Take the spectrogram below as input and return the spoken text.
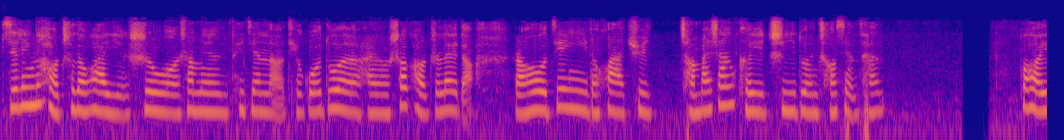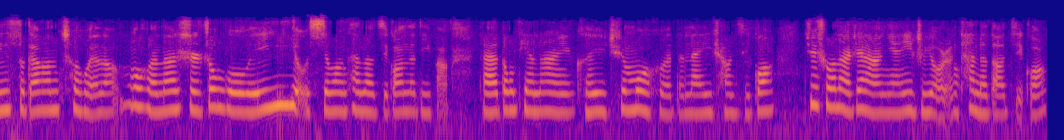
吉林的好吃的话也是我上面推荐的铁锅炖，还有烧烤之类的，然后建议的话去长白山可以吃一顿朝鲜餐。不好意思，刚刚撤回了。漠河呢是中国唯一有希望看到极光的地方，大家冬天当然也可以去漠河等待一场极光。据说呢，这两年一直有人看得到极光。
